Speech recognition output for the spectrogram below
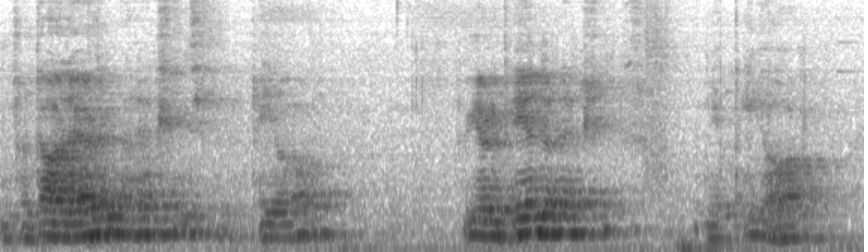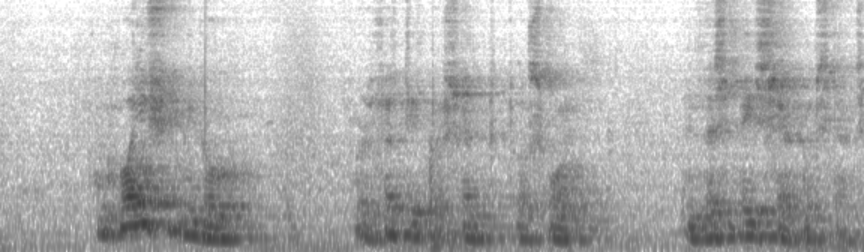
and for Dáil Éireann elections, PR. For European elections, we have PR. And why should we go for a 50% plus one in this, these circumstances?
